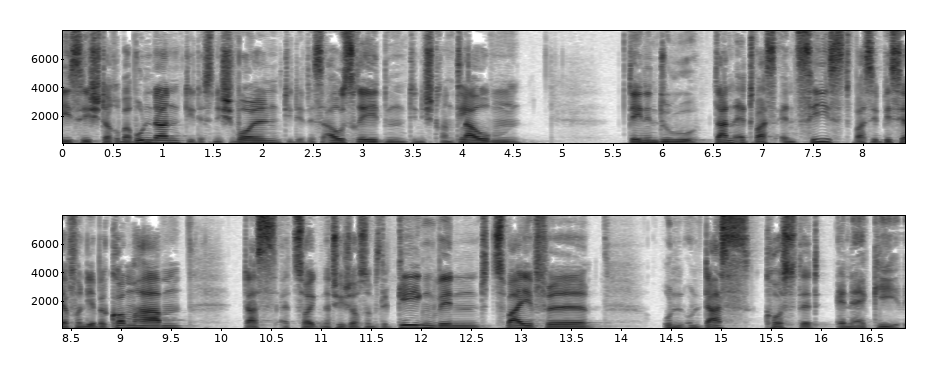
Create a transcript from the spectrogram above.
die sich darüber wundern, die das nicht wollen, die dir das ausreden, die nicht dran glauben, denen du dann etwas entziehst, was sie bisher von dir bekommen haben. Das erzeugt natürlich auch so ein bisschen Gegenwind, Zweifel und, und das kostet Energie,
